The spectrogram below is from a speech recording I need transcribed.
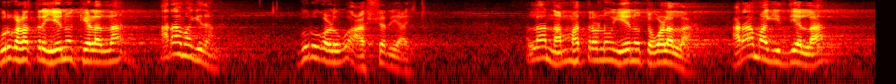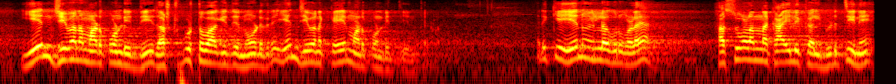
ಗುರುಗಳ ಹತ್ರ ಏನೂ ಕೇಳಲ್ಲ. ಆರಾಮಾಗಿದ್ದಾನೆ. ಗುರುಗಳಿಗೂ ಆಶ್ಚರ್ಯ ಆಯಿತು. ಅಲ್ಲ, ನಮ್ಮ ಹತ್ರನೂ ಏನೂ ತಗೊಳ್ಳಲ್ಲ ಆರಾಮಾಗಿದ್ದೀಯಲ್ಲ. ಏನು ಜೀವನ ಮಾಡ್ಕೊಂಡಿದ್ದಿ? ದಷ್ಟಪುಷ್ಟವಾಗಿದ್ದಿ ನೋಡಿದರೆ ಏನು ಜೀವನಕ್ಕೆ ಏನು ಮಾಡ್ಕೊಂಡಿದ್ದಿ ಅಂತ ಅದಕ್ಕೆ ಏನೂ ಇಲ್ಲ ಗುರುಗಳೇ. ಹಸುಗಳನ್ನು ಕಾಯ್ಲಿಕ್ಕೆ ಅಲ್ಲಿ ಬಿಡ್ತೀನಿ.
